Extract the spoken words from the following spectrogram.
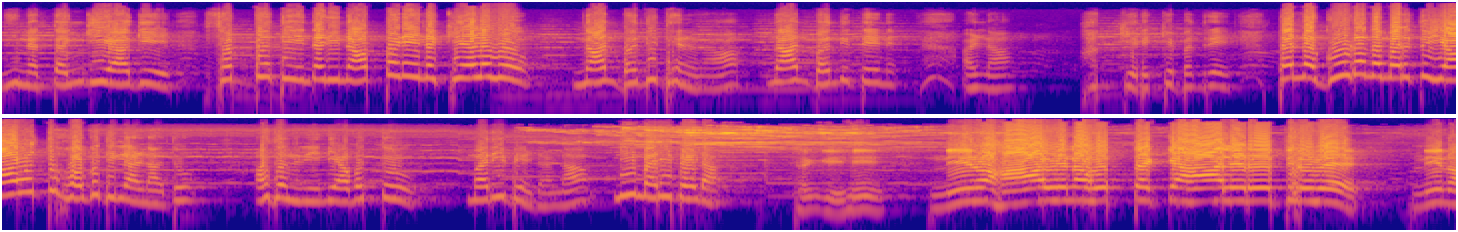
ನಿನ್ನ ತಂಗಿಯಾಗಿ ಸಭ್ಯತೆಯಿಂದ ನಿನ್ನ ಅಪ್ಪಣೆಯನ್ನು ಕೇಳಲು ನಾನು ಬಂದಿದ್ದೇನಣ್ಣ? ನಾನು ಬಂದಿದ್ದೇನೆ. ಅಣ್ಣ, ಹಕ್ಕಿರಕ್ಕೆ ಬಂದರೆ ತನ್ನ ಗೂಡನ ಮರೆತು ಯಾವತ್ತೂ ಹೋಗೋದಿಲ್ಲ ಅಣ್ಣ ಅದು. ಅದನ್ನು ನೀನು ಯಾವತ್ತು ಮರಿಬೇಡ ಅಣ್ಣ. ನೀ ಮರಿಬೇಡ. ತಂಗಿ, ನೀನು ಹಾವಿನ ಹುತ್ತಕ್ಕೆ ಹಾಲೆರೆಯುತ್ತಿರುವೆ ನೀನು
